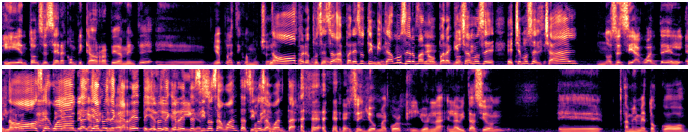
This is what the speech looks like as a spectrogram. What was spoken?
Y entonces era complicado rápidamente. eh, yo platico mucho. ¿eh? No, pero pues eso, favor. para eso te invitamos, hermano, Este, para que no echamos, eh, echemos No el chal. No sé si aguante el. el No, carrete. se Ah, este aguanta, ya no es de carrete, ya Este no es de carrete, gigas. sí nos aguanta, sí nos aguanta. Entonces yo me acuerdo que yo en la, en la habitación, eh, a mí me tocó,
